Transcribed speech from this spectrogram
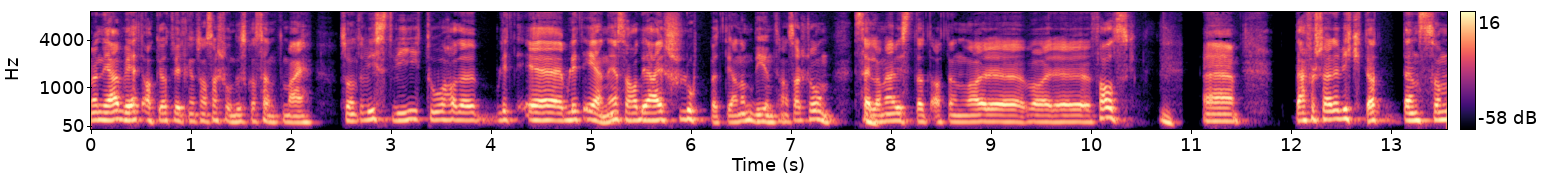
men jeg vet akkurat hvilken transaksjon du skal sende til meg. Sånn at hvis vi to hadde blitt, eh, blitt enige, så hadde jeg sluppet gjennom din transaksjon, selv om jeg visste at, at den var, var uh, falsk. Mm. Derfor er det viktig at den som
